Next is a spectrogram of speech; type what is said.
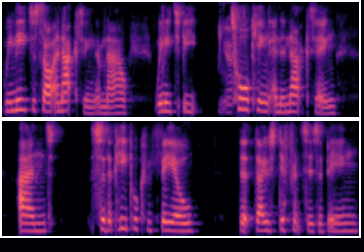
We need to start enacting them now. We need to be yeah. talking and enacting, and so that people can feel that those differences are being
